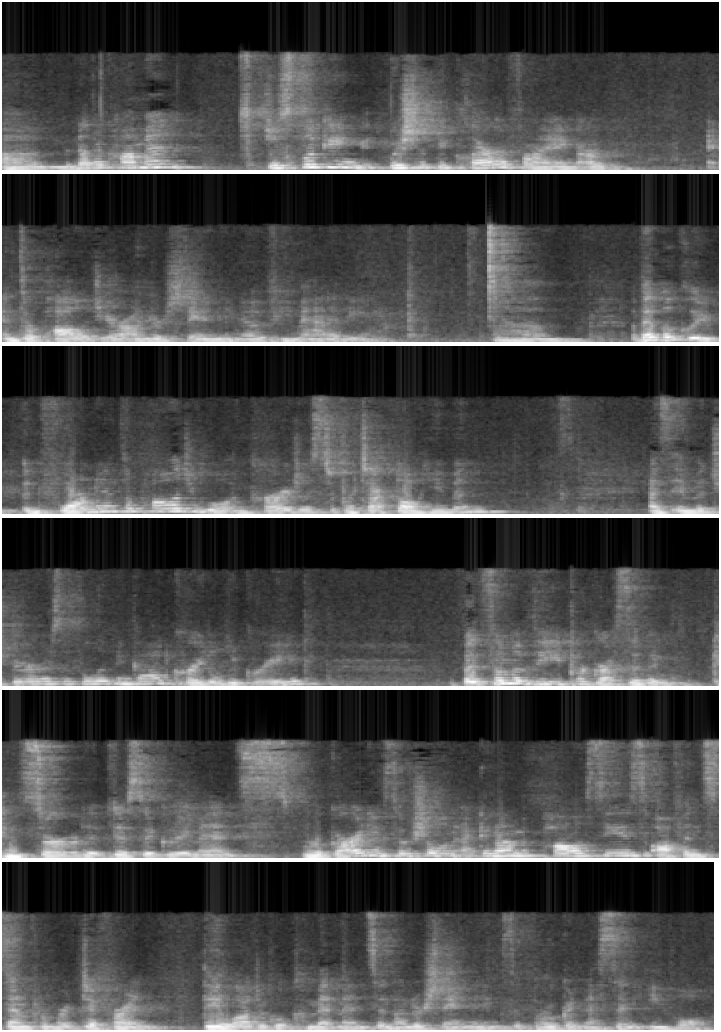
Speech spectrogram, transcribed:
Um, another comment, just looking, we should be clarifying our anthropology, our understanding of humanity. Um, a biblically informed anthropology will encourage us to protect all humans as image bearers of the living God, cradle to grave. But some of the progressive and conservative disagreements regarding social and economic policies often stem from our different theological commitments and understandings of brokenness and evil.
